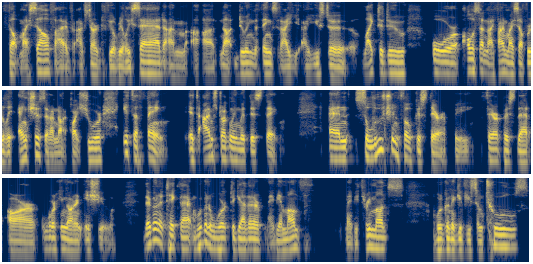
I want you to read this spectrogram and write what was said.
felt myself. I've I've started to feel really sad. I'm uh, not doing the things that I I used to like to do, or all of a sudden I find myself really anxious and I'm not quite sure. It's a thing. It's I'm struggling with this thing. And solution focused therapy, therapists that are working on an issue, they're going to take that and we're going to work together maybe a month, maybe three months. We're going to give you some tools,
